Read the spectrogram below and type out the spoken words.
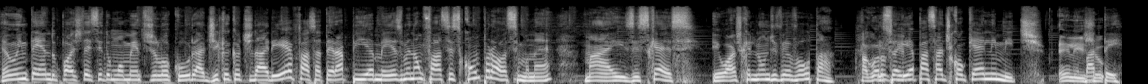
Eu entendo, pode ter sido um momento de loucura. A dica que eu te daria é faça terapia mesmo e não faça isso com o próximo, né? Mas esquece. Eu acho que ele não devia voltar. Agora, isso o que- aí é passar de qualquer limite. Lígia, Bater.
